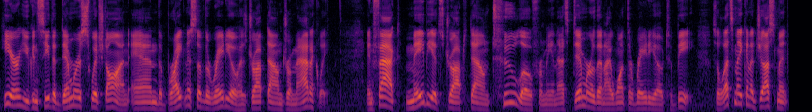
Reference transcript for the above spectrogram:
Here you can see the dimmer is switched on and the brightness of the radio has dropped down dramatically. In fact, maybe it's dropped down too low for me and that's dimmer than I want the radio to be. So let's make an adjustment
